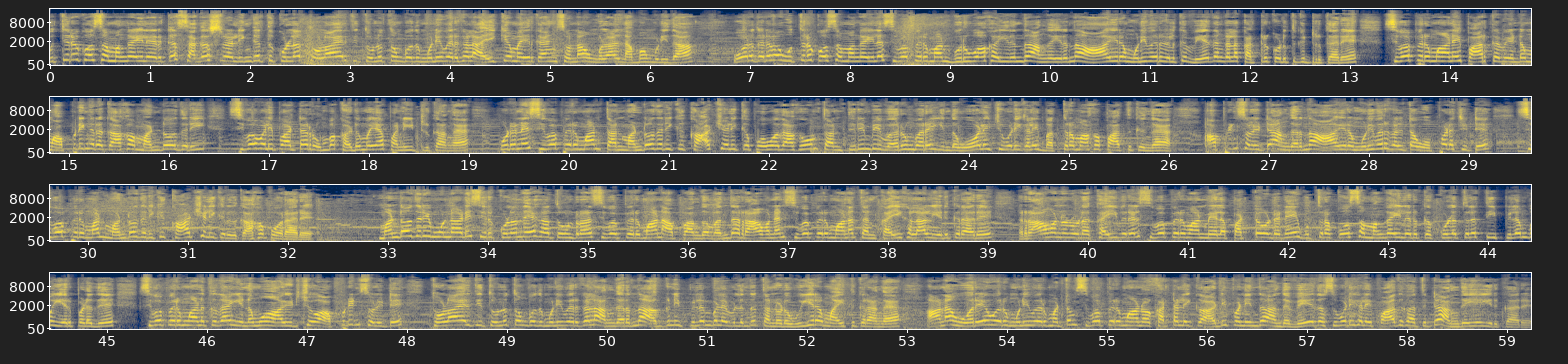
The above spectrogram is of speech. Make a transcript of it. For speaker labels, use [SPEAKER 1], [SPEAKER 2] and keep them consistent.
[SPEAKER 1] உத்திரகோச மங்கையில இருக்க சகஸ்ர லிங்கத்துக்குள்ள தொள்ளாயிரத்தி தொண்ணூத்தொன்பது முனிவர்கள் ஐக்கியமாயிருக்காங்கன்னு சொன்னா உங்களால் நம்ப முடியுதா? ஒரு தடவை உத்தரகோச மங்கையில சிவபெருமான் குருவாக இருந்து அங்க இருந்த ஆயிரம் முனிவர்களுக்கு வேதங்களை கற்றுக் கொடுத்துக்கிட்டு இருக்காரு. சிவபெருமானை பார்க்க வேண்டும் அப்படிங்கறதுக்காக மண்டோதரி சிவ வழிபாட்டை ரொம்ப கடுமையா பண்ணிட்டு இருக்காங்க. உடனே சிவபெருமான் தான் மண்டோதரிக்கு காட்சியளிக்க போவதாகவும் தான் திரும்பி வரும் வரை இந்த ஓலைச்சுவடிகளை பத்திரமாக பாத்துக்குங்க அப்படின்னு சொல்லிட்டு அங்க இருந்த ஆயிரம் முனிவர்கள்ட்ட ஒப்படைச்சிட்டு சிவபெருமான் மண்டோதரிக்கு காட்சியளிக்கிறதுக்காக போறாரு. மண்டோதரி முன்னாடி சிறு குழந்தையாக தோன்றார் சிவபெருமான். அப்ப அங்க வந்த ராவணன் சிவபெருமான தன் கைகளால் எடுக்கிறாரு. ராவணனோட கைவிரல் சிவபெருமான் மேல பட்ட உடனே உத்தர மங்கையில் இருக்க குளத்துல தீ பிளம்பு ஏற்படுது. சிவபெருமானுக்கு தான் என்னமோ ஆயிடுச்சோ அப்படின்னு சொல்லிட்டு தொள்ளாயிரத்தி தொண்ணூத்தொன்பது முனிவர்கள் அங்கிருந்து அக்னி பிளம்புல விழுந்து தன்னோட உயிரை மாய்த்துக்கிறாங்க. ஆனா ஒரே ஒரு முனிவர் மட்டும் சிவபெருமானோட கட்டளைக்கு அடிபணிந்து அந்த வேத சுவடிகளை பாதுகாத்துட்டு அங்கேயே இருக்காரு.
